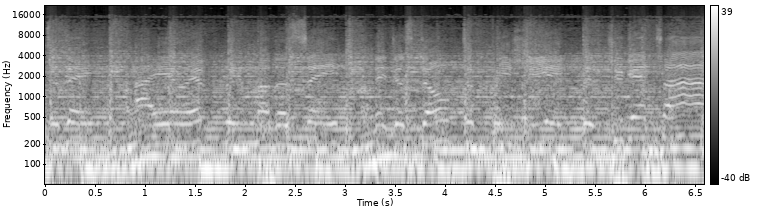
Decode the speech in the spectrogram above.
Today. I hear every mother say they just don't appreciate that you get tired.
